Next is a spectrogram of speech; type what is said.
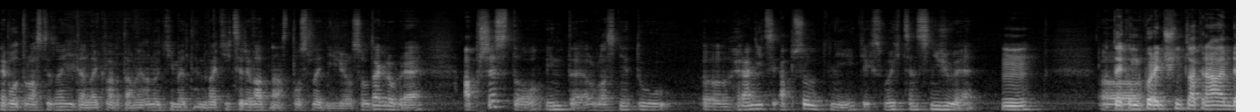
nebo to vlastně to není tenhle kvartál, my hodnotíme ten 2019 poslední, že jo, jsou tak dobré, a přesto Intel vlastně tu uh, hranici absolutní těch svých cen snižuje, hm, a to je Eh, konkurenční tlak na AMD.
